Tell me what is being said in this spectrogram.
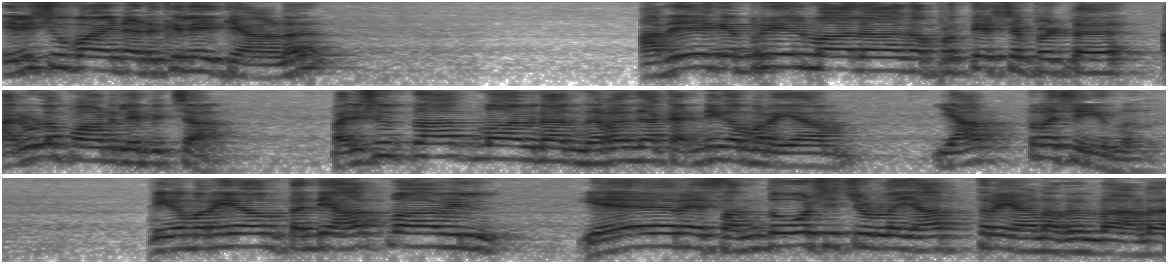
എലിശുബായുടെ അടുക്കിലേക്കാണ് അതേ ഗബ്രിയേൽ മാലാക പ്രത്യക്ഷപ്പെട്ട് അരുളപ്പാട് ലഭിച്ച പരിശുദ്ധാത്മാവിനാൽ നിറഞ്ഞ കന്യകമറിയാം യാത്ര ചെയ്യുന്നത്. കന്യകമറിയാം തന്റെ ആത്മാവിൽ ഏറെ സന്തോഷിച്ചുള്ള യാത്രയാണ് അതെന്നാണ്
